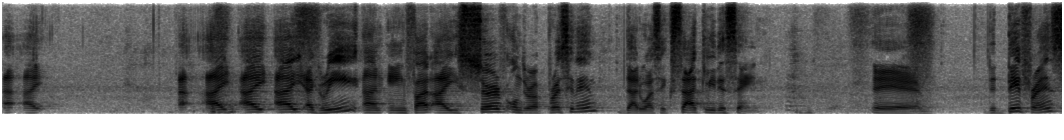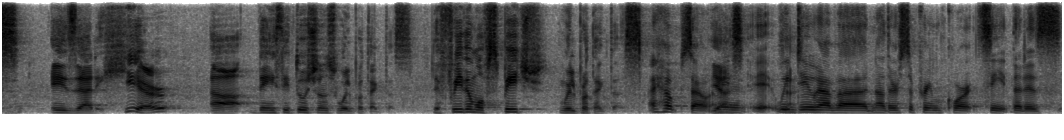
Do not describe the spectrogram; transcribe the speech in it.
I, I, I, I agree, and in fact, I served under a president that was exactly the same. Uh, the difference is that here, uh, the institutions will protect us. The freedom of speech will protect us. I hope so. I Yes, mean, it, we do have another Supreme Court seat that is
